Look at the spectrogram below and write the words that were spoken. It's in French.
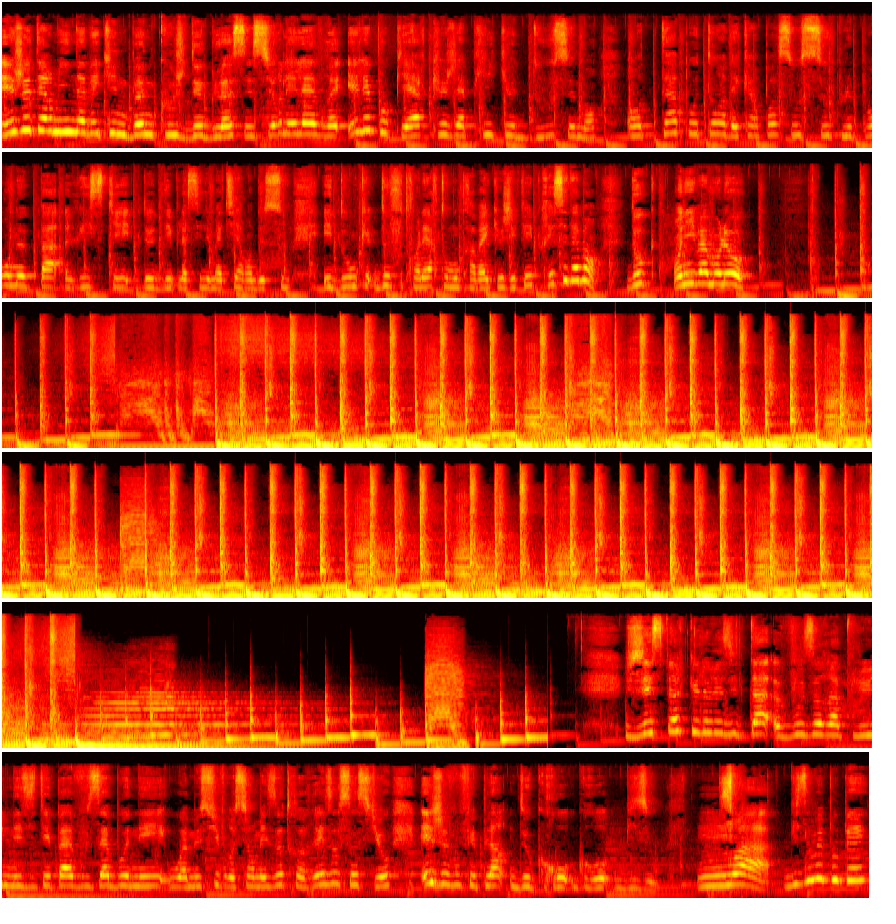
Et je termine avec une bonne couche de gloss sur les lèvres et les paupières que j'applique doucement en tapotant avec un pinceau souple pour ne pas risquer de déplacer les matières en dessous et donc de foutre en l'air tout mon travail que j'ai fait précédemment. Donc on y va mollo J'espère que le résultat vous aura plu. N'hésitez pas à vous abonner ou à me suivre sur mes autres réseaux sociaux. Et je vous fais plein de gros gros bisous. Mouah Bisous mes poupées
